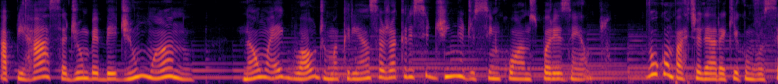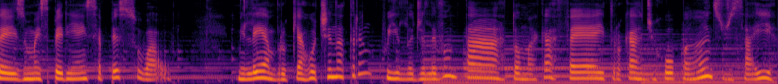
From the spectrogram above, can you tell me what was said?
A pirraça de um bebê de um ano não é igual de uma criança já crescidinha de 5 anos, por exemplo. Vou compartilhar aqui com vocês uma experiência pessoal. Me lembro que a rotina tranquila de levantar, tomar café e trocar de roupa antes de sair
